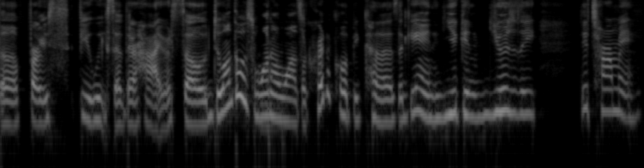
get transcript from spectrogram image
the first few weeks of their hire. So doing those one-on-ones are critical because again, you can usually determine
